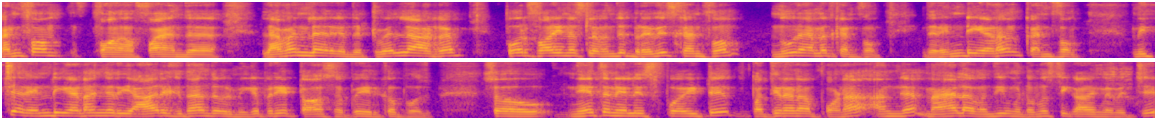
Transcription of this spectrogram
கன்ஃபார்ம் அந்த லெவன்ல இருக்க இந்த டுவெல் ஆடுற ஃபோர் ஃபாரினர்ஸ்ல வந்து Brevis confirm Noor Ahmad confirm இந்த ரெண்டு இடம் கன்ஃபார்ம் மிச்ச ரெண்டு இடங்கிறது யாருக்கு தான் இந்த ஒரு மிகப்பெரிய டாஸ் போய் இருக்க போகுது. ஸோ நேத்தன் எலிஸ் போயிட்டு பத்திரனா போனால் அங்கே மேலே வந்து இவங்க டொமஸ்டிக் ஆளுங்களை வச்சு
